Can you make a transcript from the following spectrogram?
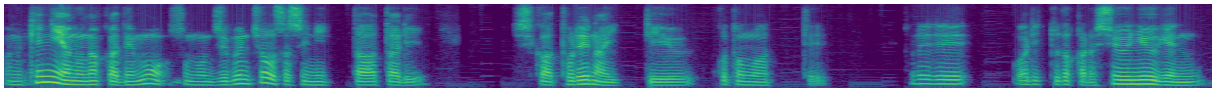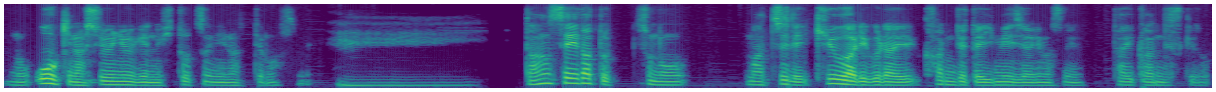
あの、ケニアの中でも、その自分調査しに行ったあたりしか取れないっていうこともあって、それで割とだから収入源の、大きな収入源の一つになってますね。男性だと、その、街で9割ぐらい噛んでたイメージありますね。体感ですけど。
